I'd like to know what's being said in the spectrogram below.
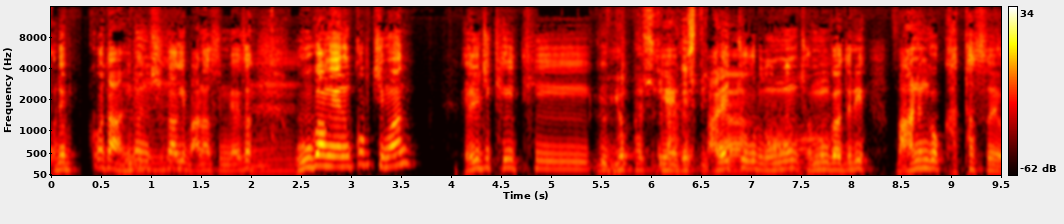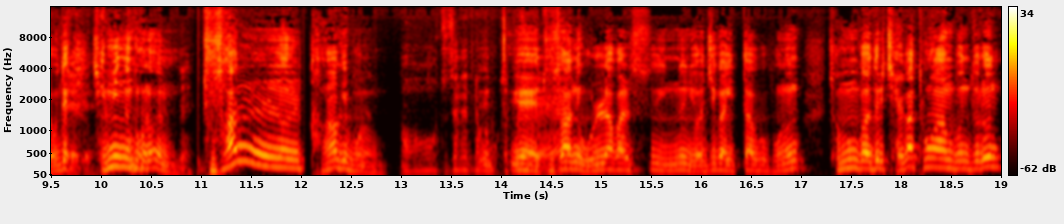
어렵 거다 이런 음. 시각이 많았습니다. 그래서 음. 5강에는 꼽지만 LG KT 그 위협할 수준은 예, 아닐 그 수도 있다. 아래쪽으로 놓는 어. 전문가들이 많은 것 같았어요. 근데 네네. 재밌는 거는 네. 두산을 강하게 보는 어, 두산의 평가 예, 복잡한데. 두산이 올라갈 수 있는 여지가 있다고 보는 전문가들이 제가 통화한 분들은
